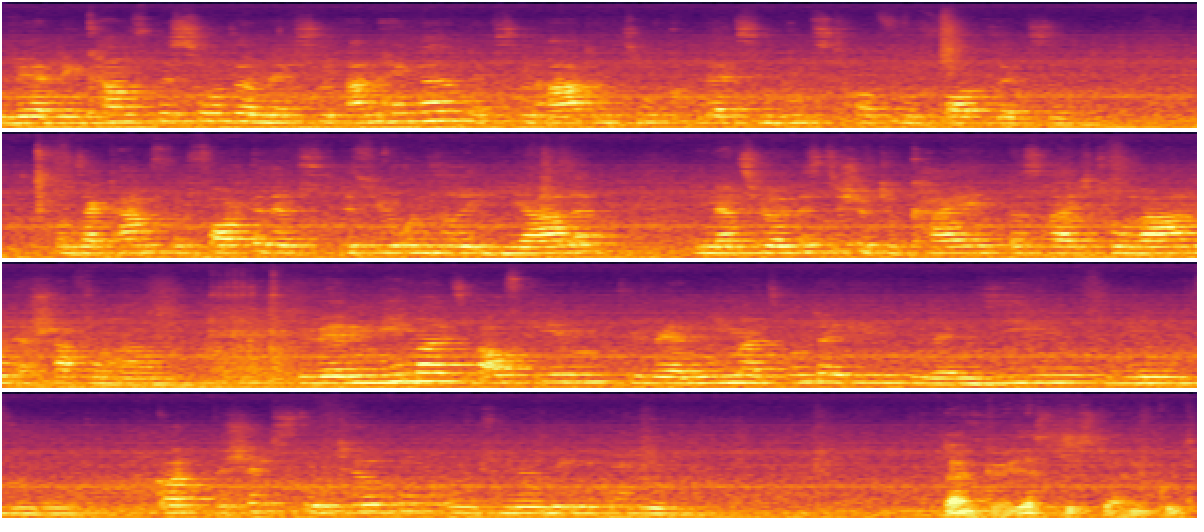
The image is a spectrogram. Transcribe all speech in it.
Wir werden den Kampf bis zu unserem letzten Anhänger, letzten Atemzug, letzten Blutstropfen fortsetzen. Unser Kampf wird fortgesetzt, bis wir unsere Ideale, die nationalistische Türkei, das Reich Turan erschaffen haben. Wir werden niemals aufgeben, wir werden niemals untergehen, wir werden siegen, siegen, siegen. Gott beschützt den Türken und möge ihn erheben. Danke, jetzt bist du eine gute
